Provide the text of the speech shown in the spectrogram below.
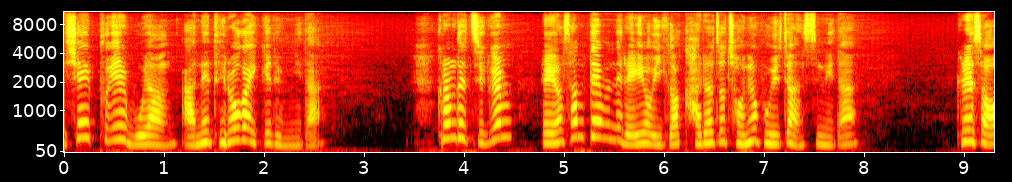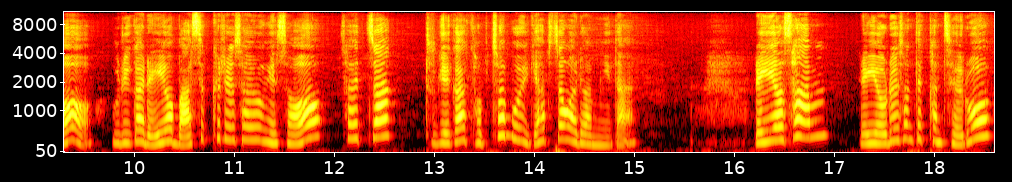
shape 1 모양 안에 들어가 있게 됩니다. 그런데 지금 layer 3 때문에 layer 2가 가려져 전혀 보이지 않습니다. 그래서 우리가 layer mask를 사용해서 살짝 두 개가 겹쳐 보이게 합성하려 합니다. layer 3 layer를 선택한 채로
